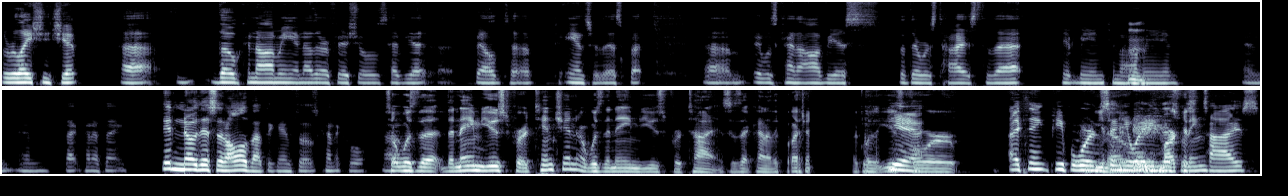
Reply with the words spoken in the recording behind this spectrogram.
the relationship. Uh, though Konami and other officials have yet uh, failed to to answer this, but um, it was kind of obvious that there was ties to that, it being Konami and and and that kind of thing. Didn't know this at all about the game, so it was kind of cool. So Um, was the the name used for attention, or was the name used for ties? Is that kind of the question? Like was it used Yeah. for? I think people were you know, insinuating this marketing? was ties,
